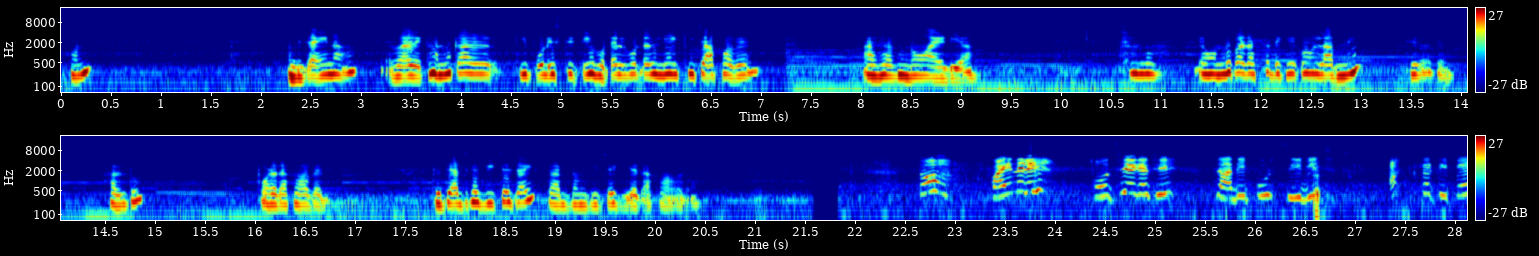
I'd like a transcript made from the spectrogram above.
এখন। আমি জানি না, এবার এখানকার কি পরিস্থিতি, হোটেল ফোটেল নিয়ে কি চাপ হবে? আই হ্যাভ নো আইডিয়া চলো, এই অন্ধকার রাস্তা দেখিয়ে কোনো লাভ নেই, ঠিক আছে? ফালতু। পরে দেখা হবে। যদি আজকে বিচে যাই, তো একদম বিচে গিয়ে দেখা হবে। তো ফাইনালি পৌঁছে গেছি চাঁদিপুর সি বিচ একটা টিপে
